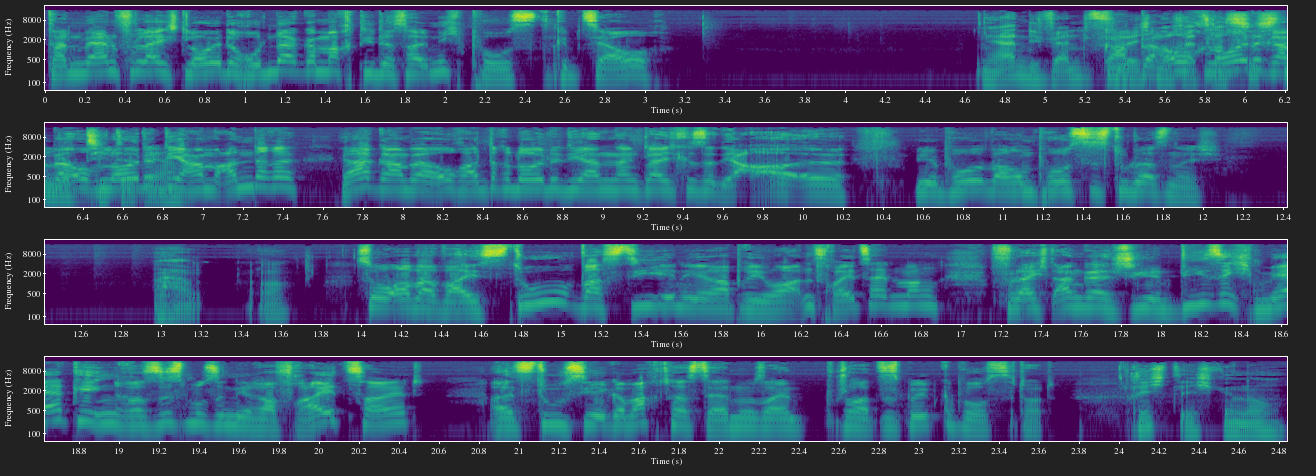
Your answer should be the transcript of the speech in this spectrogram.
Dann werden vielleicht Leute runtergemacht, die das halt nicht posten. Gibt's ja auch. Ja, die werden Gab vielleicht ja auch Leute, gab ja auch Leute, ja. die haben andere, ja, gab ja auch andere Leute, die haben dann gleich gesagt, ja, äh, wir, warum postest du das nicht? Ja. So, aber weißt du, was die in ihrer privaten Freizeit machen? Vielleicht engagieren die sich mehr gegen Rassismus in ihrer Freizeit, als du es je gemacht hast, der nur sein schwarzes Bild gepostet hat. richtig, genau.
